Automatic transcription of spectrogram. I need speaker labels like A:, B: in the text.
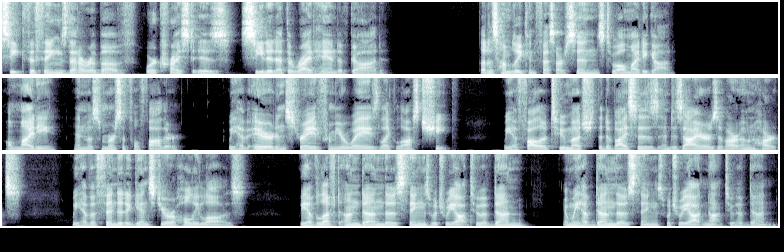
A: Seek the things that are above, where Christ is, seated at the right hand of God. Let us humbly confess our sins to Almighty God. Almighty and most merciful Father, we have erred and strayed from your ways like lost sheep. We have followed too much the devices and desires of our own hearts. We have offended against your holy laws. We have left undone those things which we ought to have done, and we have done those things which we ought not to have done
